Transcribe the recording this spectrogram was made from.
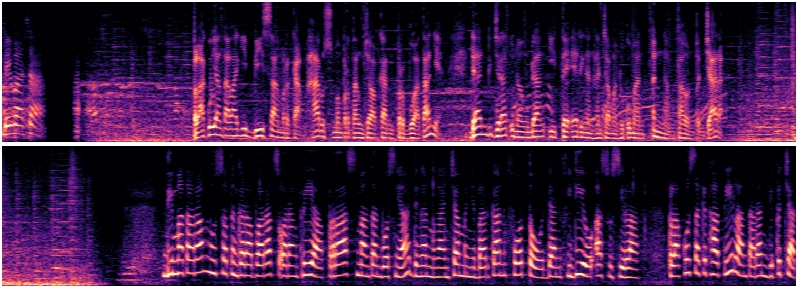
dewasa. Pelaku yang tak lagi bisa merekam harus mempertanggungjawabkan perbuatannya dan dijerat Undang-Undang ITE dengan ancaman hukuman 6 tahun penjara. Di Mataram, Nusa Tenggara Barat, seorang pria peras mantan bosnya dengan mengancam menyebarkan foto dan video asusila. Pelaku sakit hati lantaran dipecat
